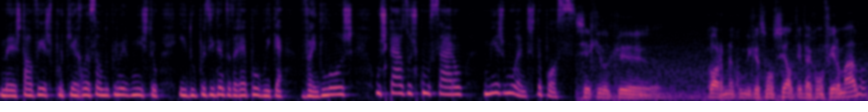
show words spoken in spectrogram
mas talvez porque a relação do Primeiro-Ministro e do Presidente da República vem de longe, os casos começaram mesmo antes da posse. Se aquilo que corre na comunicação social tiver confirmado,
